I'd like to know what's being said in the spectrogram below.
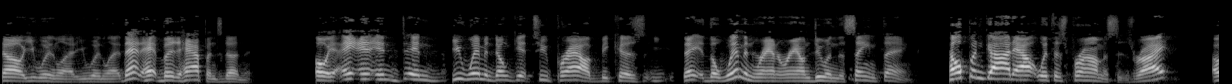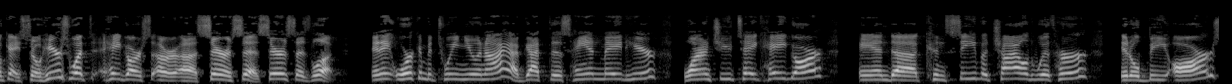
No, you wouldn't let it. You wouldn't let it. that. But it happens, doesn't it? Oh yeah, and, and and you women don't get too proud because they the women ran around doing the same thing helping God out with his promises, right? Okay, so here's what Hagar or uh, Sarah says. Sarah says, "Look, it ain't working between you and I. I've got this handmaid here. Why don't you take Hagar and uh, conceive a child with her? It'll be ours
